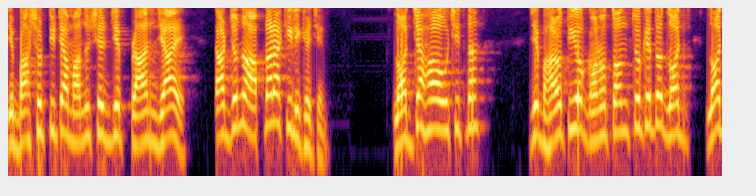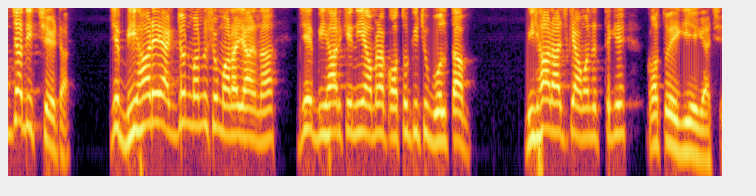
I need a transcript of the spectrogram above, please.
যে বাষট্টিটা মানুষের যে প্রাণ যায়, তার জন্য আপনারা কি লিখেছেন? লজ্জা হওয়া উচিত না যে ভারতীয় গণতন্ত্রকে তো লজ- লজ্জা দিচ্ছে এটা। যে বিহারে একজন মানুষও মারা যায় না, যে বিহারকে নিয়ে আমরা কত কিছু বলতাম, বিহার আজকে আমাদের থেকে কত এগিয়ে গেছে।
